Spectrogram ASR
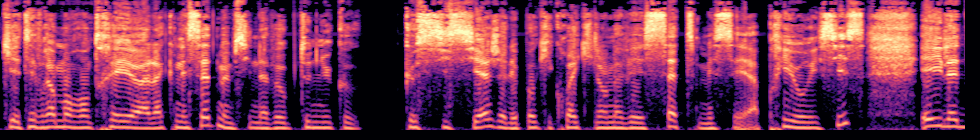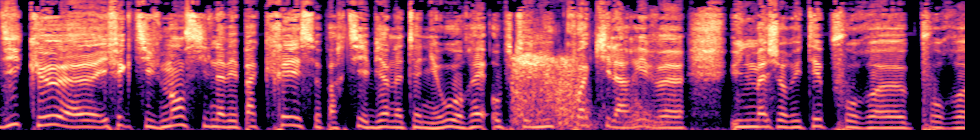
qui était vraiment rentré à la Knesset, même s'il n'avait obtenu que que six sièges. À l'époque, il croyait qu'il en avait sept, mais c'est a priori six. Et il a dit que euh, effectivement, s'il n'avait pas créé ce parti, eh bien Netanyahu aurait obtenu, quoi qu'il arrive, euh, une majorité pour euh, pour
